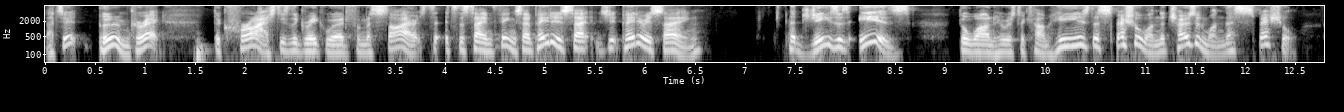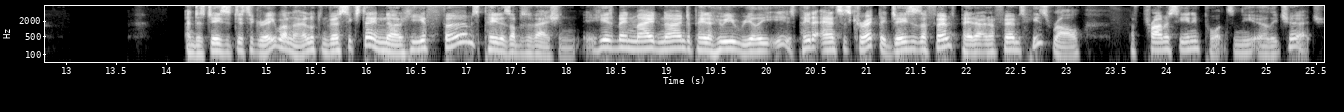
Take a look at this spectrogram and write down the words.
That's it. Boom, correct. The Christ is the Greek word for Messiah. It's the, it's the same thing. So Peter is, say, Peter is saying that Jesus is the one who is to come. He is the special one, the chosen one, the special. And does Jesus disagree? Well, no. Look in verse 16. No, he affirms Peter's observation. He has been made known to Peter who he really is. Peter answers correctly. Jesus affirms Peter and affirms his role of primacy and importance in the early church.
